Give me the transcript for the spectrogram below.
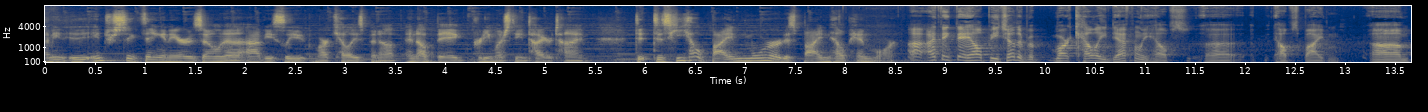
I mean, the interesting thing in Arizona, obviously, Mark Kelly's been up and up big pretty much the entire time. Does he help Biden more, or does Biden help him more? Uh, I think they help each other, but Mark Kelly definitely helps uh, helps Biden. Um,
